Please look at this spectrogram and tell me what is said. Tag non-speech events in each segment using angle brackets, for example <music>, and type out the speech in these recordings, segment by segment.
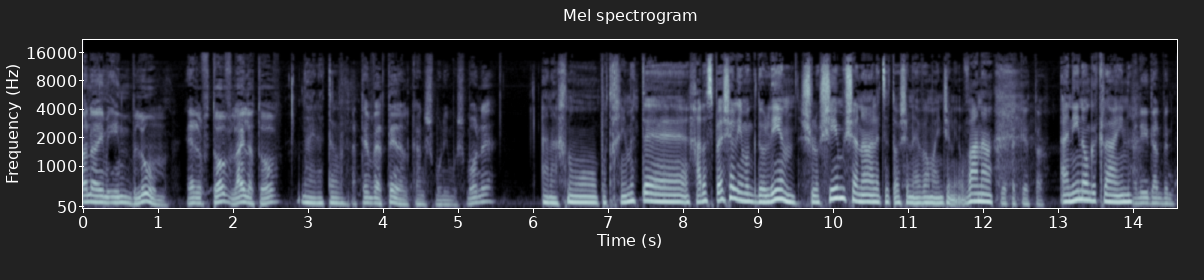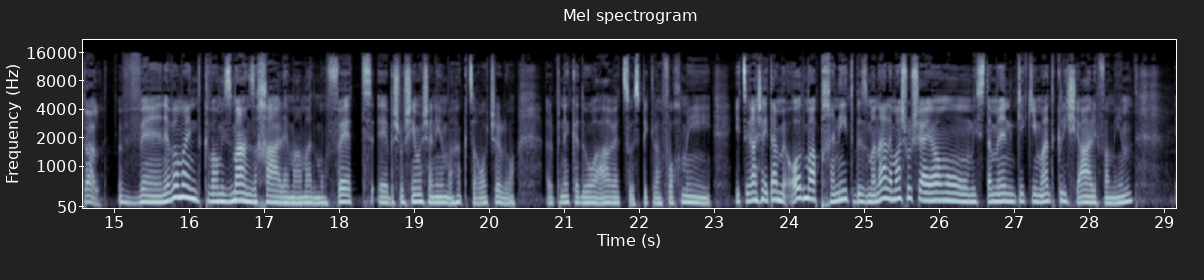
אוחנה עם אין בלום. ערב טוב, לילה טוב. לילה טוב. אתם ואתן על כאן 88. אנחנו פותחים את uh, אחד הספיישלים הגדולים, 30 שנה לצאתו של Nevermind של נירוונה. קטע, קטע. אני נוגה קליין. אני עידן בן טל. ו-Nevermind כבר מזמן זכה למעמד מופת. אה, uh, ב-30 השנים הקצרות שלו על פני כדור הארץ, הוא הספיק להפוך מיצירה שהייתה מאוד מהפכנית בזמנה למשהו שהיום הוא מסתמן ככמעט קלישאה לפעמים.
